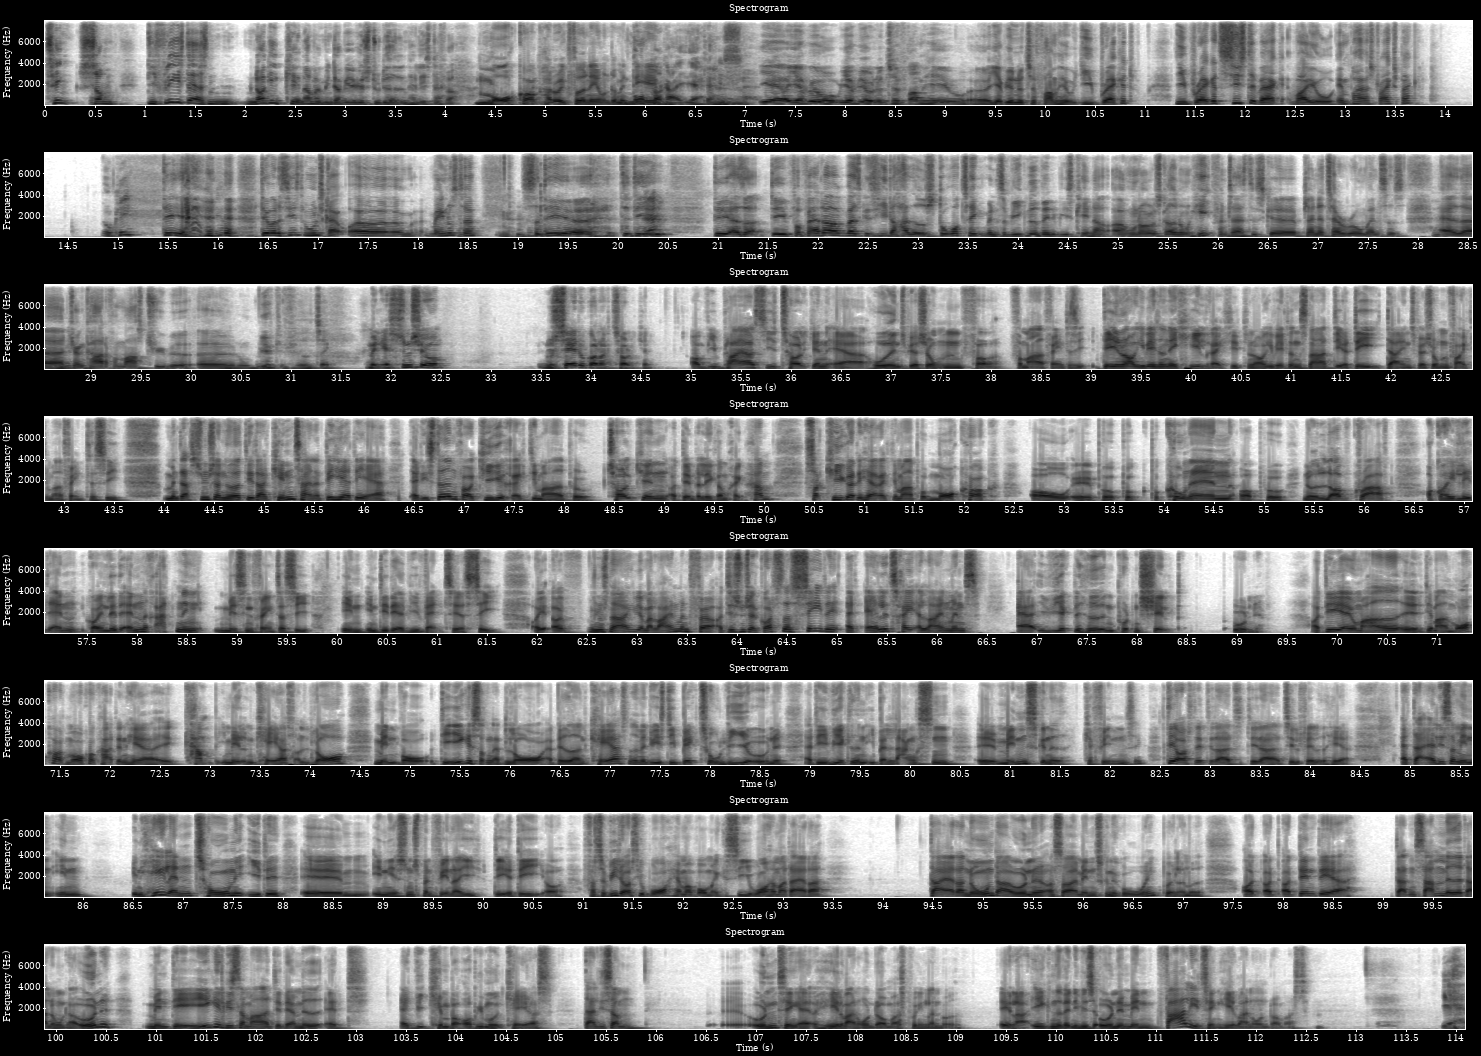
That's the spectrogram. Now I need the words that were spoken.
ting, som de fleste af os nok ikke kender, medmindre vi har studeret den her liste ja. før. Morkok har du ikke fået nævnt, men Morkok det... har, ja. Ja, yes. ja og jeg vil jo, jeg vil jo nødt til at fremhæve, uh, jeg bliver nødt til at fremhæve Lee Brackett. Lee Brackett's sidste værk var jo Empire Strikes Back. Okay. Det, det var det sidste, hun skrev uh, manus til. Så det, uh, det, det, ja det, altså, det er forfattere, hvad skal jeg sige, der har lavet store ting, men som vi ikke nødvendigvis kender. Og hun har jo skrevet nogle helt fantastiske Planetary Romances, mm. altså John Carter fra Mars type, øh, nogle virkelig fede ting. Men jeg synes jo, nu sagde du godt nok Tolkien, og vi plejer at sige, at Tolkien er hovedinspirationen for, for meget fantasy. Det er nok i virkeligheden ikke helt rigtigt. Det er nok i virkeligheden snarere D&D, der er inspirationen for rigtig meget fantasy. Men der synes jeg, noget af det, der kendetegner det her, det er, at i stedet for at kigge rigtig meget på Tolkien og dem, der ligger omkring ham, så kigger det her rigtig meget på Moorcock og øh, på, på, på Conan og på noget Lovecraft, og går i, lidt anden, går i en lidt anden retning med sin fantasy, end, end det der, vi er vant til at se. Og, og nu snakker vi om alignment før, og det synes jeg er et godt sted at se det, at alle tre alignments er i virkeligheden potentielt onde. Og det er jo meget, øh, det er meget Morkok. Morkok har den her øh, kamp imellem kaos og law, men hvor det er ikke sådan, at law er bedre end kaos nødvendigvis. De er begge to lige onde. At det er i virkeligheden i balancen, øh, menneskene kan findes. Ikke? Det er også lidt det, der er, det, der er tilfældet her. At der er ligesom en, en, en helt anden tone i det, øh, end jeg synes, man finder i D&D, og for så vidt også i Warhammer, hvor man kan sige, i Warhammer, der er der der er der nogen, der er onde, og så er menneskene gode, ikke? på en eller anden måde. Og, og, og den der der er den samme med, at der er nogen, der er onde, men det er ikke lige så meget det der med, at, at vi kæmper op imod kaos. Der er ligesom øh, onde ting er hele vejen rundt om os på en eller anden måde. Eller ikke nødvendigvis onde, men farlige ting hele vejen rundt om os. Ja,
